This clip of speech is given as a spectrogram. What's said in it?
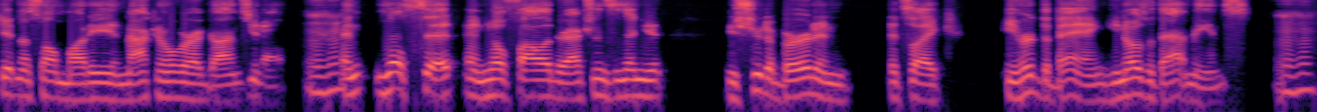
getting us all muddy and knocking over our guns. You know, Mhm. and he'll sit and he'll follow directions, and then you you shoot a bird and it's like he heard the bang. He knows what that means. Mhm.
